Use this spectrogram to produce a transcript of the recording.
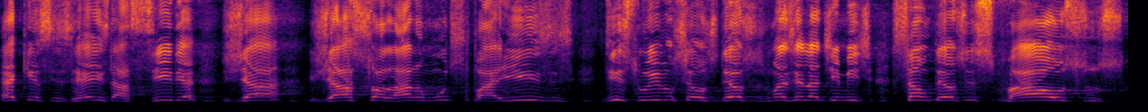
é que esses reis da Síria já já assolaram muitos países, destruíram seus deuses, mas ele admite, são deuses falsos.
